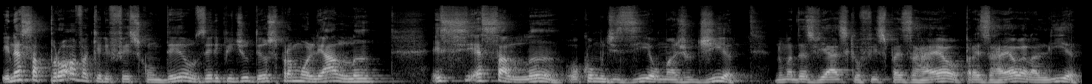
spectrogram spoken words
E nessa prova que ele fez com Deus, ele pediu Deus para molhar a lã. Esse, essa lã, ou como dizia uma judia, numa das viagens que eu fiz para Israel, para Israel ela lia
